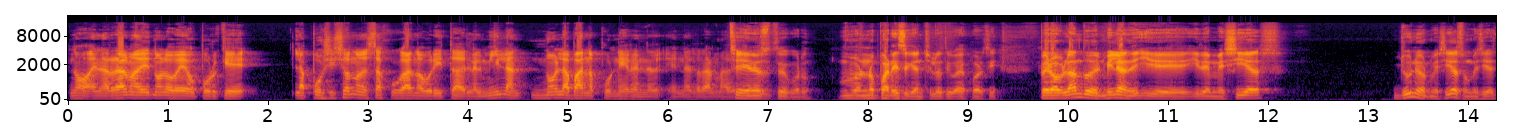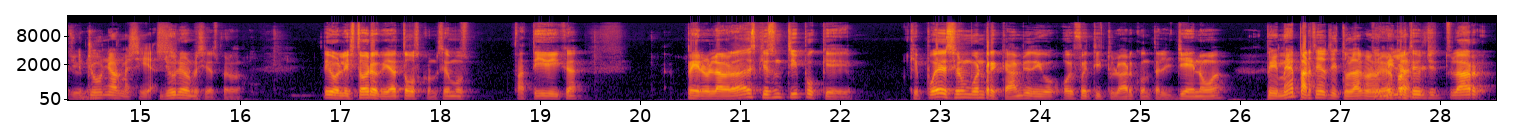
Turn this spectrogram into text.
No, en el Real Madrid no lo veo porque la posición donde está jugando ahorita en el Milan no la van a poner en el, en el Real Madrid. Sí, en eso estoy de acuerdo. Bueno, no parece que Ancelotti vaya a jugar así. Pero hablando del Milan y de, y de Mesías. ¿Junior Mesías o Mesías Junior? Junior Mesías. Junior Mesías, perdón. Digo, la historia que ya todos conocemos, fatídica. Pero la verdad es que es un tipo que, que puede ser un buen recambio. Digo, hoy fue titular contra el Genoa. Primer partido titular con El primer Milan. partido titular,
